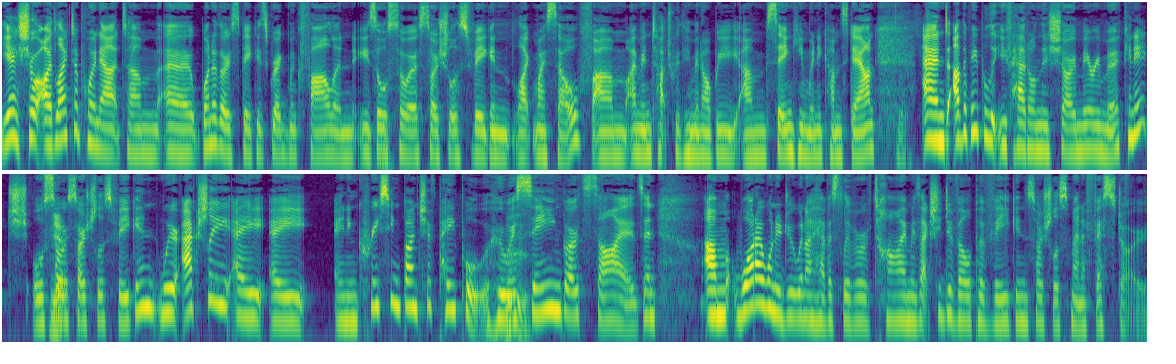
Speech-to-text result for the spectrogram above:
Yeah, sure. I'd like to point out um, uh, one of those speakers, Greg McFarlane, is also a socialist vegan like myself. Um, I'm in touch with him and I'll be um, seeing him when he comes down. And other people that you've had on this show, Mary Merkinich, also Yep. a socialist vegan. We're actually a, a an increasing bunch of people who are Hmm. seeing both sides. And um, what I want to do when I have a sliver of time is actually develop a vegan socialist manifesto,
